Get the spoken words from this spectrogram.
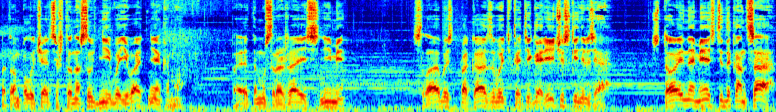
Потом получается, что на судне и воевать некому – Поэтому, сражаясь с ними, слабость показывать категорически нельзя. Стой на месте до конца.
